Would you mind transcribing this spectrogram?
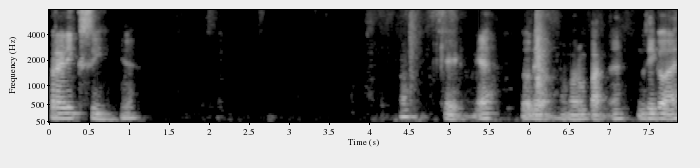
prediksi ya Oke, ya. Itu dia nomor 4 ya. Tiga ya.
